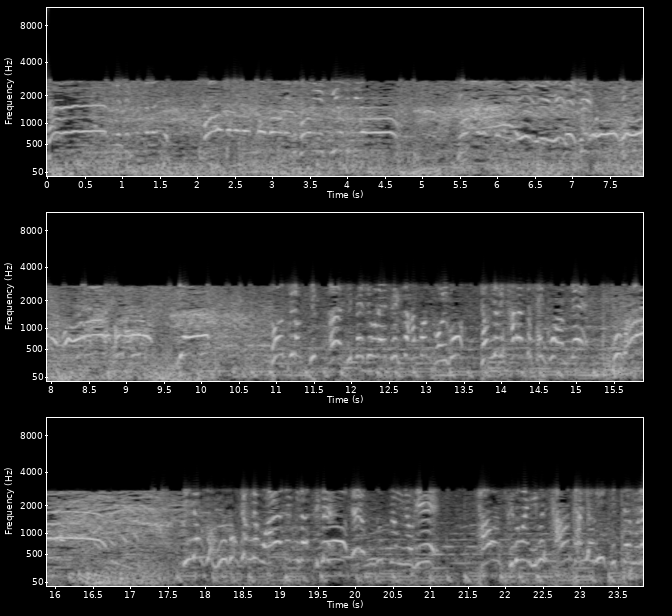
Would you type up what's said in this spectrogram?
자, 근데 잠깐만요. 사방에서 서방에서 정원이 뛰어듭니다. 도주력 딥, 어, 디펜시브 매트릭스 한번 걸고 병력이 살았죠, 탱크와 함께. 후방! 인영수 후속 병력 와야 됩니다, 지금! 예, 우속 병력이 자원 그동안 입은 자원 타격이 있기 때문에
